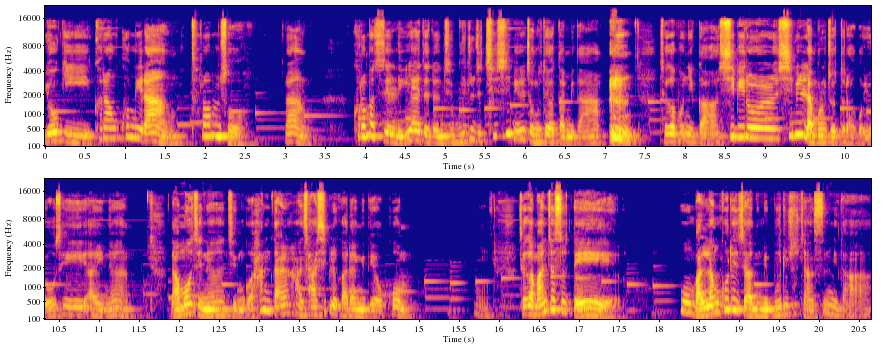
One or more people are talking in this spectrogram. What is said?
여기 크라운쿰이랑 트럼소랑 크로마스 젤리 이 아이들은 지금 물 준 지 72일 정도 되었답니다. 제가 보니까 11월 10일 날 물을 줬더라고요. 세 아이는 나머지는 지금 한 달 한 40일 가량이 되었고 음, 제가 만졌을 때 어, 말랑거리지 않으면 물을 주지 않습니다.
